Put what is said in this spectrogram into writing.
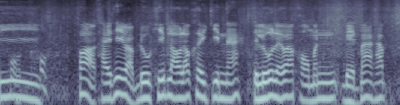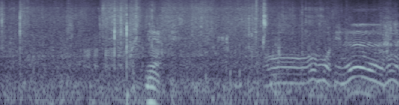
ยโอ้โหพ่อใครที่แบบดูคลิปเราแล้วเคยกินนะ จะรู้เลยว่าของมันเด็ดมากครับ เนี่ยโอ้หมดเลยเออนั่นไง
